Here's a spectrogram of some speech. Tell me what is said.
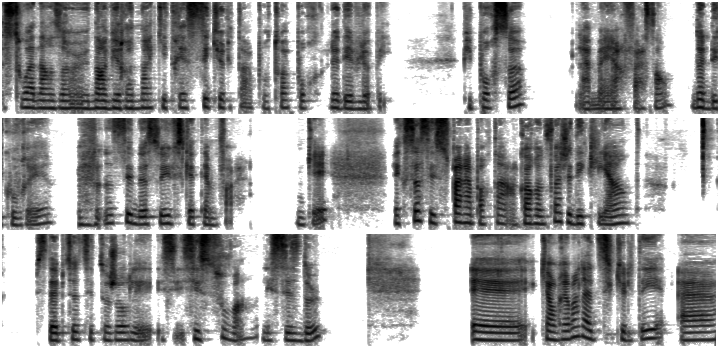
sois dans un environnement qui est très sécuritaire pour toi pour le développer. Puis pour ça, la meilleure façon de le découvrir, c'est de suivre ce que tu aimes faire. OK? Fait que ça, c'est super important. Encore une fois, j'ai des clientes, puis d'habitude, c'est toujours les. C'est souvent les 6-2, euh, qui ont vraiment la difficulté à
